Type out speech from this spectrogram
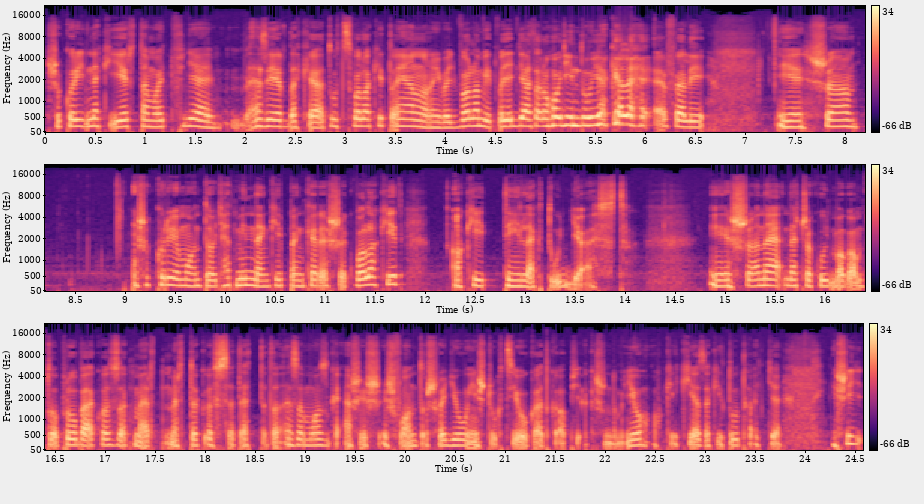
és akkor így neki írtam, hogy figyelj, ez érdekel, tudsz valakit ajánlani, vagy valamit, vagy egyáltalán hogy induljak el e felé. És, és akkor ő mondta, hogy hát mindenképpen keresek valakit, aki tényleg tudja ezt és ne, ne csak úgy magamtól próbálkozzak, mert, mert tök összetett ez a mozgás, és, és fontos, hogy jó instrukciókat kapjak. És mondom, jó, oké, ki az, aki tudhatja. És így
